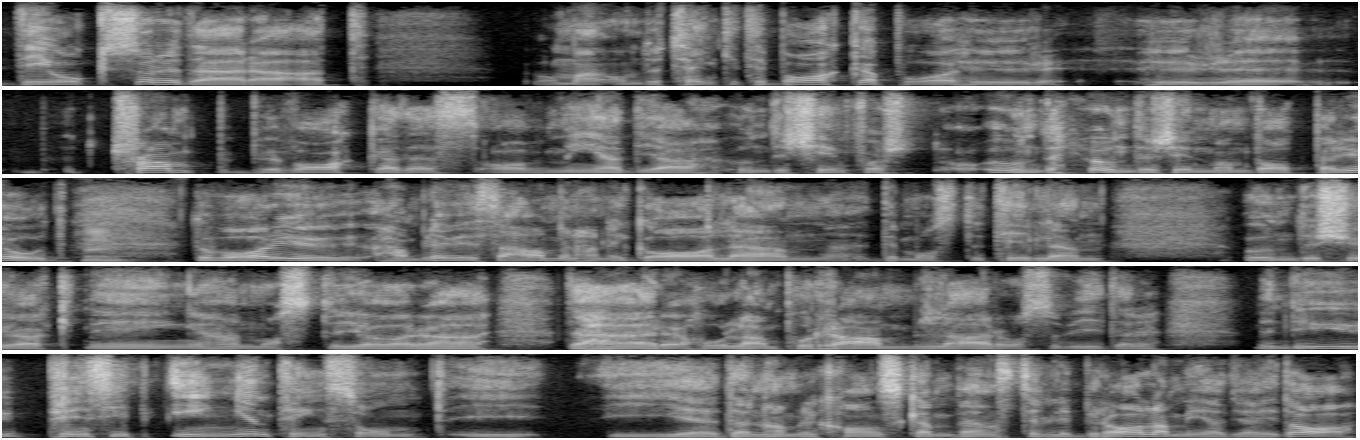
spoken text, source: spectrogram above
det är också det där att om, man, om du tänker tillbaka på hur, hur eh, Trump bevakades av media under sin, först, under, under sin mandatperiod, mm. då var det ju, han blev ju så här, men han är galen, det måste till en undersökning, han måste göra det här, håller han på ramlar och så vidare. Men det är ju i princip ingenting sånt i, i den amerikanska vänsterliberala media idag.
